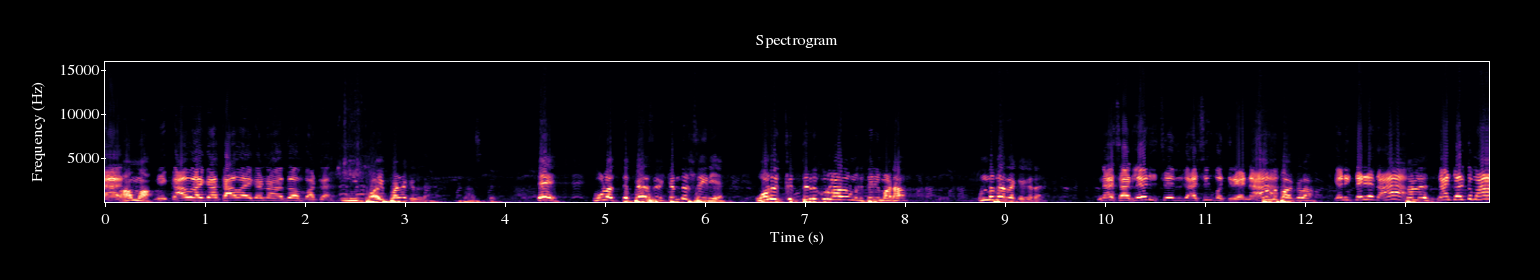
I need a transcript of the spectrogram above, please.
சார்? ஆமா. நீ காவாய்க்கா காவாய்க்கான்னு அதான் பாட்டேன். நீ போய் பழகல ஏய் இவ்வளவு பேசுற கிண்டல் செய்றிய ஒருக்கு திருக்குறளாவது உனக்கு தெரியுமாடா? உன்னதான் கேக்குற. என்ன சார் லேடிஸ் செய்துக்கு அசிங்கப்படுத்துறியா பார்க்கலாம். எனக்கு தெரியாதா? சொல்லு. நான் சொல்லட்டுமா?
